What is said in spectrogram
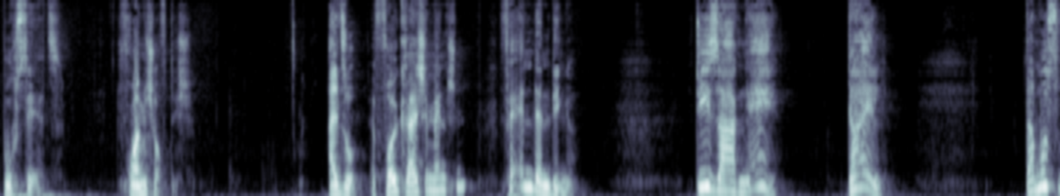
buchst du jetzt. freue mich auf dich. Also, erfolgreiche Menschen verändern Dinge. Die sagen, ey, geil. Da muss,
